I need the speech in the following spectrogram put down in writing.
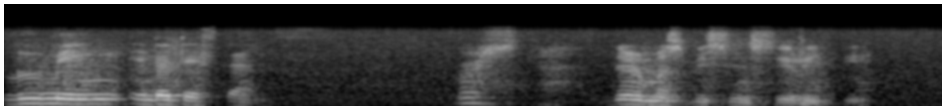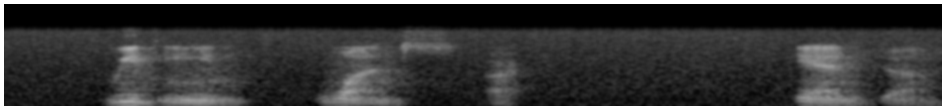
looming in the distance? First, there must be sincerity within one's heart. And um,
